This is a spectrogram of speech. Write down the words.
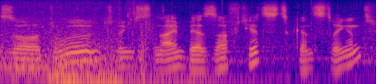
So, du trinkst einen Einbeersaft jetzt, ganz dringend.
